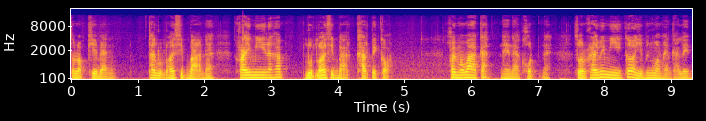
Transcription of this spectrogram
สำหรับ K-Bank ถ้าหลุด 110 บาทนะ ใครมีนะครับ หลุด 110 บาทคัดไปก่อน ค่อยมาว่ากันในอนาคตนะ ส่วนใครไม่มีก็อย่าเพิ่งวางแผนการเล่น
